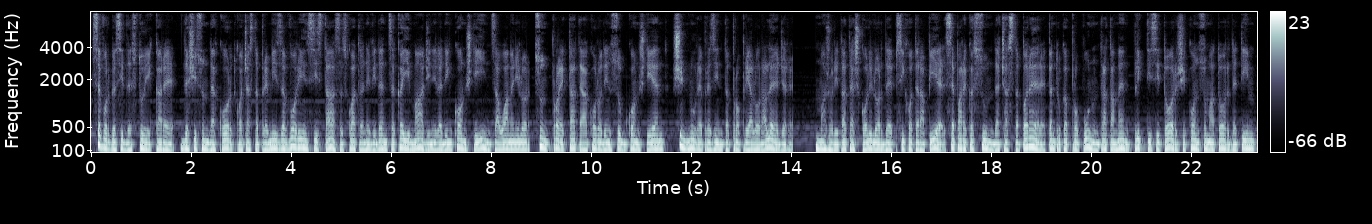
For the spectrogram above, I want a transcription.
Se vor găsi destui care, deși sunt de acord cu această premiză, vor insista să scoată în evidență că imaginile din conștiința oamenilor sunt proiectate acolo din subconștient și nu reprezintă propria lor alegere. Majoritatea școlilor de psihoterapie se pare că sunt de această părere, pentru că propun un tratament plictisitor și consumator de timp,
